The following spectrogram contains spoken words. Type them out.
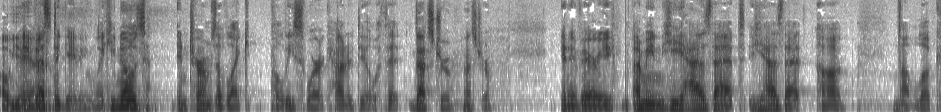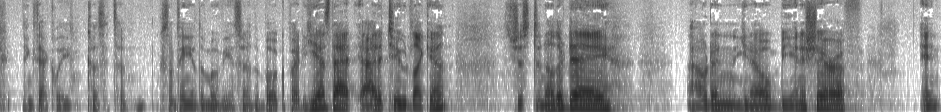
Oh, yeah. investigating. Like he knows in terms of like police work how to deal with it That's true. That's true. In a very. I mean, he has that he has that uh, not look exactly because it's a because I'm thinking of the movie instead of the book, but he has that attitude like eh, it's just another day out and you know being a sheriff and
